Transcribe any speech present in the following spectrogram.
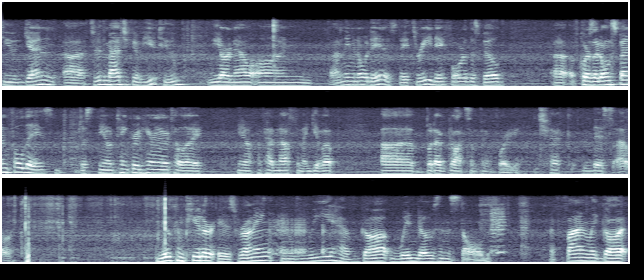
to you again uh, through the magic of YouTube. We are now on, I don't even know what day it is, day 3, day 4 of this build. Uh, of course I don't spend full days, just you know tinkering here and there till I, you know, I've had enough and I give up. Uh, but I've got something for you. Check this out. New computer is running and we have got Windows installed. I finally got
